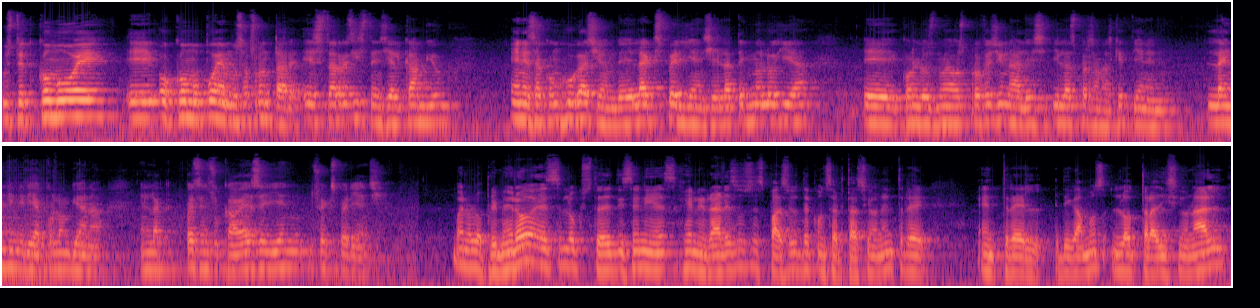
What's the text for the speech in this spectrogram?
¿usted cómo ve eh, o cómo podemos afrontar esta resistencia al cambio en esa conjugación de la experiencia y la tecnología eh, con los nuevos profesionales y las personas que tienen la ingeniería colombiana en, la, pues en su cabeza y en su experiencia? Bueno, lo primero es lo que ustedes dicen y es generar esos espacios de concertación entre, entre el, digamos, lo tradicional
